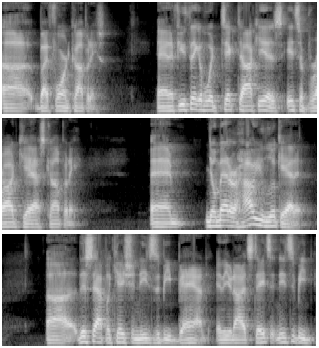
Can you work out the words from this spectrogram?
uh, by foreign companies. And if you think of what TikTok is, it's a broadcast company. And no matter how you look at it, uh, this application needs to be banned in the United States. It needs to be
